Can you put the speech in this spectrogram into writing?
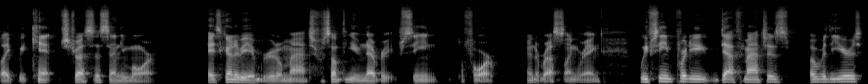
like we can't stress this anymore. It's going to be a brutal match, something you've never seen before in a wrestling ring. We've seen pretty death matches over the years.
